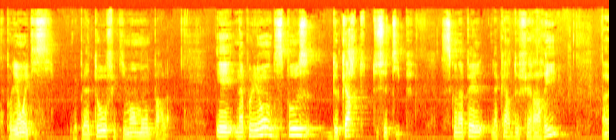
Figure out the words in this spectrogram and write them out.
Napoléon est ici. Le plateau, effectivement, monte par là. Et Napoléon dispose de cartes de ce type ce qu'on appelle la carte de Ferrari. Euh,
